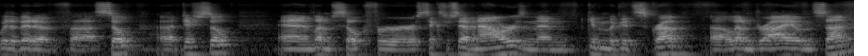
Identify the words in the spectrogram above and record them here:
with a bit of uh, soap, uh, dish soap, and let them soak for six or seven hours and then give them a good scrub, let them dry out in the sun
